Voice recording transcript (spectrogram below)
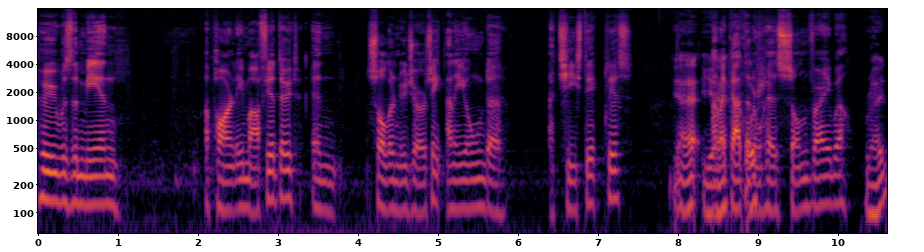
who was the main, apparently mafia dude in southern New Jersey, and he owned a, a cheesesteak place. Yeah, yeah. and I got to know his son very well. Right.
